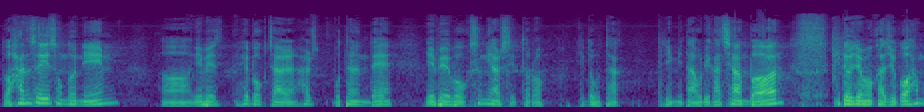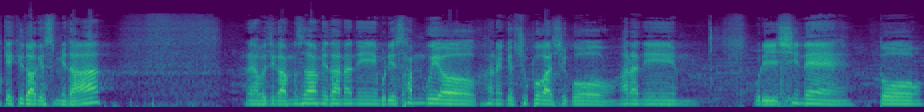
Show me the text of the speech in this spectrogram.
또 한서희 성도님 어, 예배 회복 잘 할, 못하는데 예배 회복 승리할 수 있도록 기도 부탁드립니다. 우리 같이 한번 기도 제목 가지고 함께 기도하겠습니다. 하나님 아버지 감사합니다. 하나님 우리 삼구역 하나님께 축복하시고 하나님 우리 시내 또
